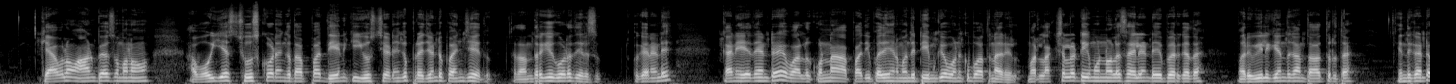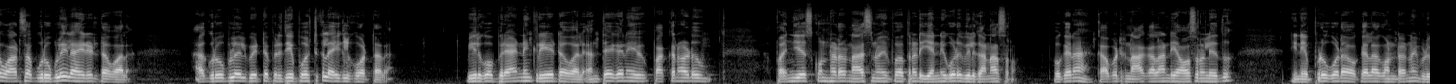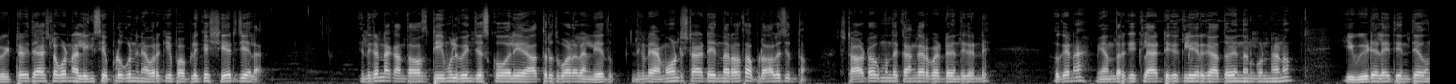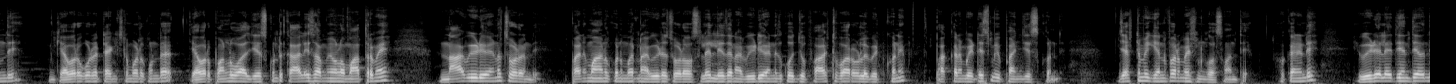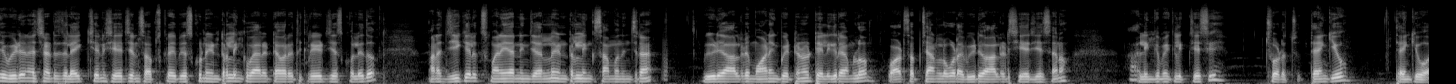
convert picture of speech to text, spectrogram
కేవలం ఆన్ బేస్ మనం ఆ ఓఎస్ చూసుకోవడానికి తప్ప దేనికి యూస్ చేయడానికి ప్రజెంట్ పనిచేయదు అది అందరికీ కూడా తెలుసు. ఓకేనండి? కానీ ఏదంటే వాళ్ళకున్న పది పదిహేను మంది టీంకే వణుకుపోతున్నారు వీళ్ళు. మరి లక్షల టీం ఉన్న వాళ్ళు సైలెంట్ అయిపోయారు కదా. మరి వీళ్ళకి ఎందుకు అంత ఆతృత? ఎందుకంటే వాట్సాప్ గ్రూప్లో ఇలా హైలైట్ అవ్వాలి. ఆ గ్రూప్లో వీళ్ళు పెట్టే ప్రతి పోస్ట్కి లైక్లు కొట్టాలి. వీళ్ళకి ఒక బ్రాండింగ్ క్రియేట్ అవ్వాలి. అంతేగాని పక్కనవాడు పని చేసుకుంటున్నాడు నాశనం అయిపోతున్నాడు ఇవన్నీ కూడా వీళ్ళకి అనవసరం. ఓకేనా? కాబట్టి నాకు అలాంటి అవసరం లేదు. నేను ఎప్పుడు కూడా ఒకేలాగా ఉంటాను. ఇప్పుడు విక్టరీ దాష్లో కూడా నా లింక్స్ ఎప్పుడు కూడా నేను ఎవరికి పబ్లిక్గా షేర్ చేయాలి. ఎందుకంటే నాకు అంత టీములు పెంచేసుకోవాలి ఆతృత పడాలని లేదు. ఎందుకంటే అమౌంట్ స్టార్ట్ అయిన తర్వాత అప్పుడు ఆలోచిద్దాం. స్టార్ట్ అవ్వకముందే కంగారు పెట్టడం ఎందుకండి ఓకేనా? మీ అందరికీ క్లారిటీగా క్లియర్గా అర్థమైంది అనుకుంటున్నాను. ఈ వీడియోలో అయితే ఇంతే ఉంది. ఇంకెవరు కూడా టెన్షన్ పడకుండా ఎవరి పనులు వాళ్ళు చేసుకుంటూ ఖాళీ సమయంలో మాత్రమే నా వీడియో అయినా చూడండి. పని మానుకుని మరి నా వీడియో చూడవసరం లేదా నా వీడియో అనేది కొంచెం ఫాస్ట్ ఫార్వర్డ్లో పెట్టుకొని పక్కన పెట్టేసి మీ పని చేసుకోండి. జస్ట్ మీకు ఇన్ఫర్మేషన్ కోసం అంతే. ఓకేనండి? ఈ వీడియోలో అయితే ఇంతే ఉంది. వీడియో నచ్చినట్లయితే లైక్ చేయండి షేర్ చేయండి సబ్స్క్రైబ్ చేసుకోండి ఇంటర్లింక్ వ్యాలెట్ ఎవరైతే క్రియేట్ చేసుకోలేదో మన జీకేలుక్స్ మనీ అర్నింగ్ ఛానల్లో ఇంటర్లింక్ సంబంధించిన వీడియో ఆల్రెడీ మార్నింగ్ పెట్టాను. టెలిగ్రామ్లో వాట్సాప్ ఛానల్లో కూడా వీడియో ఆల్రెడీ షేర్ చేశాను. ఆ లింక్ మీద క్లిక్ చేసి చూడొచ్చు. Thank you. Thank you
